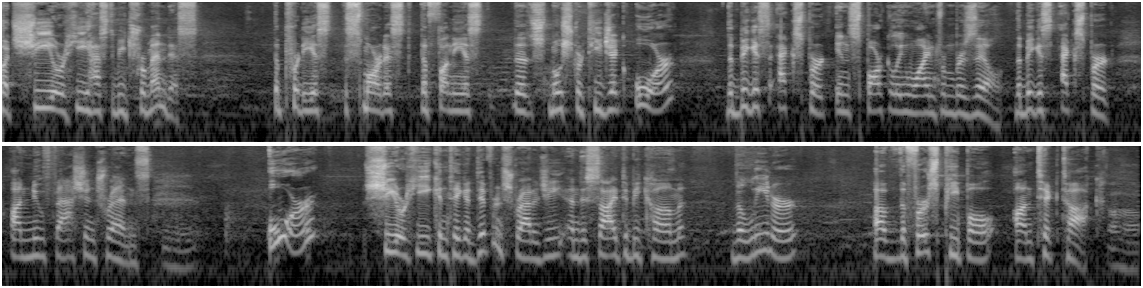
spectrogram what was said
but she or he has to be tremendous. The prettiest, the smartest, the funniest, the most strategic, or the biggest expert in sparkling wine from Brazil, the biggest expert on new fashion trends. Mm-hmm. Or she or he can take a different strategy and decide to become the leader of the first people on TikTok uh-huh.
